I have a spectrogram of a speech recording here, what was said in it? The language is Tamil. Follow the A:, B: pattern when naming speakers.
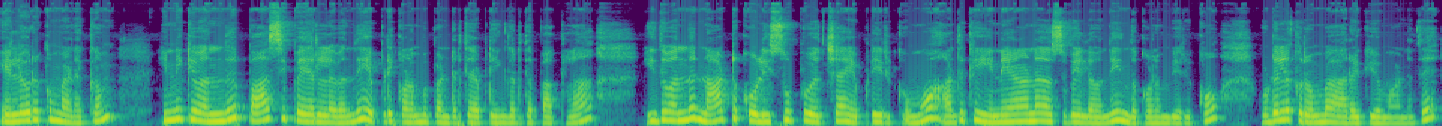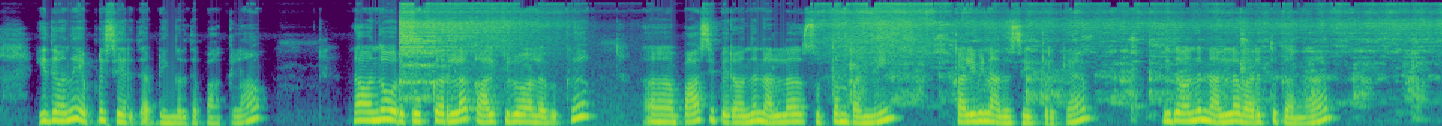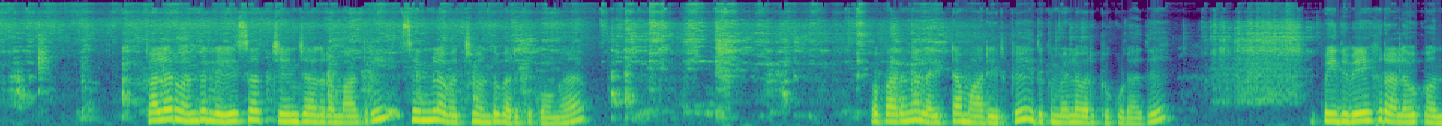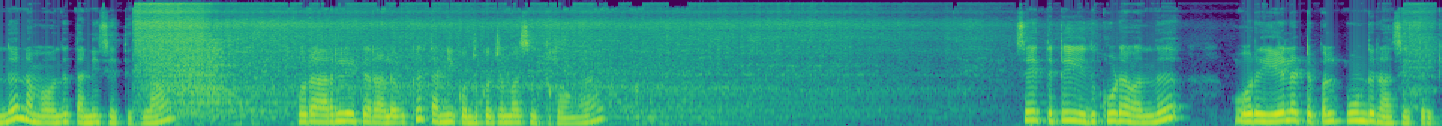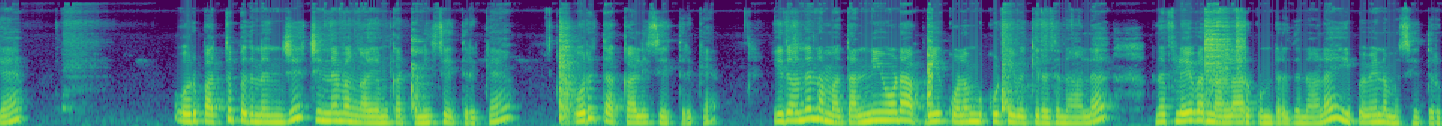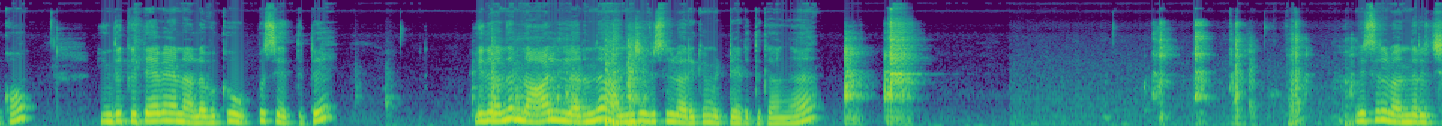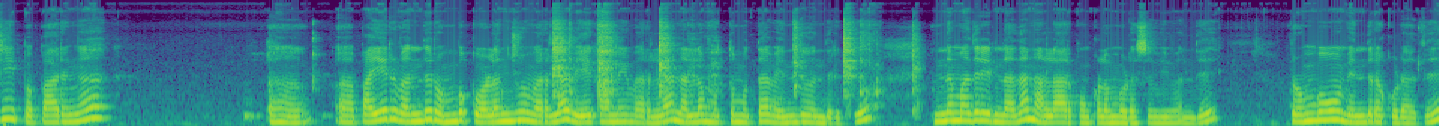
A: எல்லோருக்கும் வணக்கம். இன்றைக்கி வந்து பாசிப்பயிரில் வந்து எப்படி குழம்பு பண்ணுறது அப்படிங்கிறத பார்க்கலாம். இது வந்து நாட்டுக்கோழி சூப்பு வச்சா எப்படி இருக்குமோ அதுக்கு இணையான சுவையில் வந்து இந்த குழம்பு இருக்கும். உடலுக்கு ரொம்ப ஆரோக்கியமானது. இது வந்து எப்படி செய்கிறது அப்படிங்கிறத பார்க்கலாம். நான் வந்து ஒரு குக்கரில் கால் கிலோ அளவுக்கு பாசிப்பயிரை வந்து நல்லா சுத்தம் பண்ணி கழுவி நான் அதை சேர்த்துருக்கேன். இதை வந்து நல்லா வறுத்துக்கங்க. கலர் வந்து லேசாக சேஞ்ச் ஆகிற மாதிரி சிம்மில் வச்சு வந்து வறுத்துக்கோங்க. இப்போ பாருங்கள் லைட்டாக மாறி இருக்குது இதுக்கு மேலே வறுக்கக்கூடாது இப்போ இது வேகிற அளவுக்கு வந்து நம்ம வந்து தண்ணி சேர்த்துக்கலாம். ஒரு அரை லிட்டர் அளவுக்கு தண்ணி கொஞ்சம் கொஞ்சமாக சேர்த்துக்கோங்க. சேர்த்துட்டு இது கூட வந்து ஒரு ஏழு பல் பூண்டு நான் சேர்த்துருக்கேன். ஒரு பத்து பதினஞ்சு சின்ன வெங்காயம் கட் பண்ணி சேர்த்துருக்கேன். ஒரு தக்காளி சேர்த்துருக்கேன். இதை வந்து நம்ம தண்ணியோடு அப்படியே குழம்பு கூட்டி வைக்கிறதுனால அந்த ஃப்ளேவர் நல்லா இருக்குன்றதுனால இப்போவே நம்ம சேர்த்துருக்கோம். இதுக்கு தேவையான அளவுக்கு உப்பு சேர்த்துட்டு இது வந்து நாலுலேருந்து அஞ்சு விசில் வரைக்கும் விட்டு எடுத்துக்கோங்க. விசில் வந்துருச்சு. இப்போ பாருங்கள் பயிர் வந்து ரொம்ப குழஞ்சும் வரல வேகாமே வரல. நல்லா முத்து முத்தாக வெந்து வந்திருக்கு. இந்த மாதிரி இருந்தால் தான் நல்லாயிருக்கும் குழம்போட சுவை வந்து. ரொம்பவும் வெந்துடக்கூடாது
